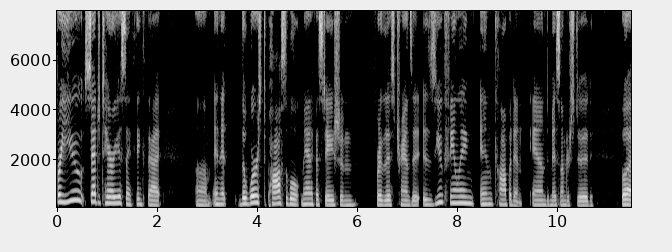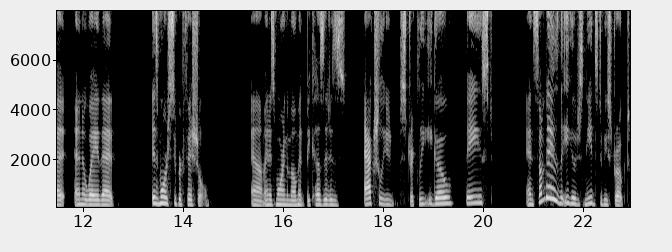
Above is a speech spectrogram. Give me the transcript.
for you, Sagittarius, I think that, um, and it the worst possible manifestation for this transit is you feeling incompetent and misunderstood, but in a way that is more superficial um, and is more in the moment because it is actually strictly ego based. And some days the ego just needs to be stroked,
